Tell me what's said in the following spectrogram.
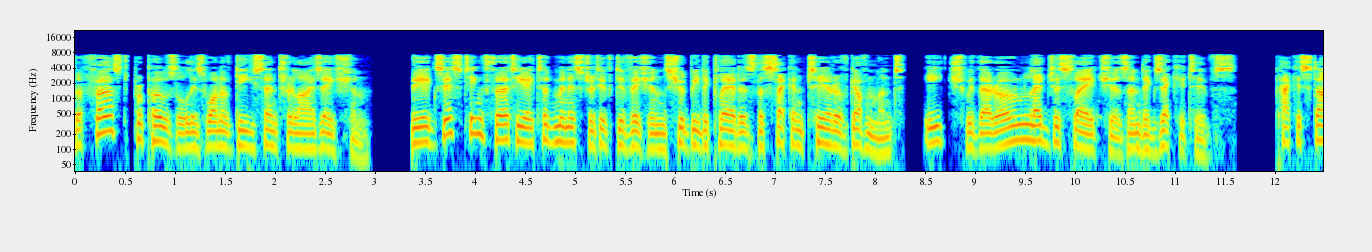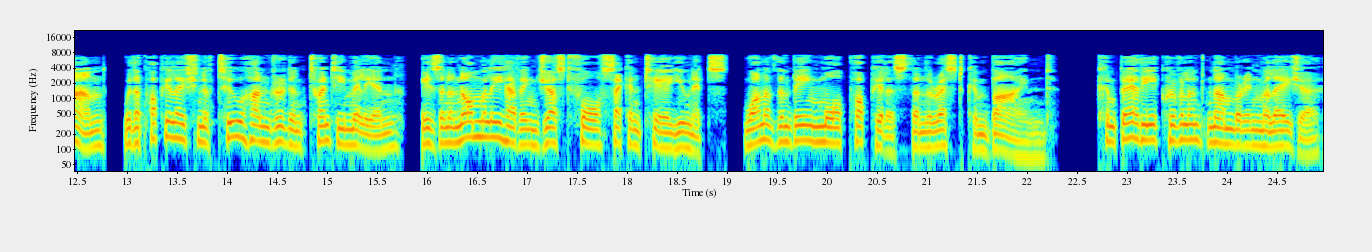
The first proposal is one of decentralization. The existing 38 administrative divisions should be declared as the second tier of government, each with their own legislatures and executives. Pakistan, with a population of 220 million, is an anomaly having just four second-tier units, one of them being more populous than the rest combined. Compare the equivalent number in Malaysia,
